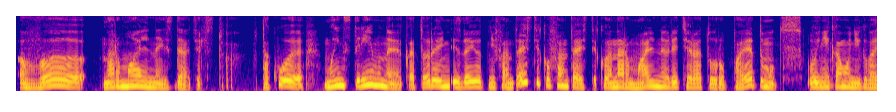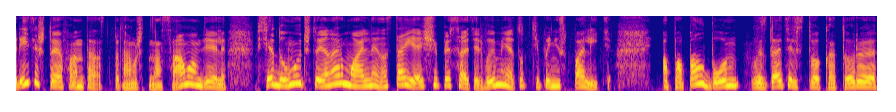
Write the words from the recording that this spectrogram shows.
в нормальное издательство такое мейнстримное, которое издает не фантастику, фантастику, а нормальную литературу. Поэтому вы никому не говорите, что я фантаст, потому что на самом деле все думают, что я нормальный, настоящий писатель. Вы меня тут типа не спалите. А попал бы он в издательство, которое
